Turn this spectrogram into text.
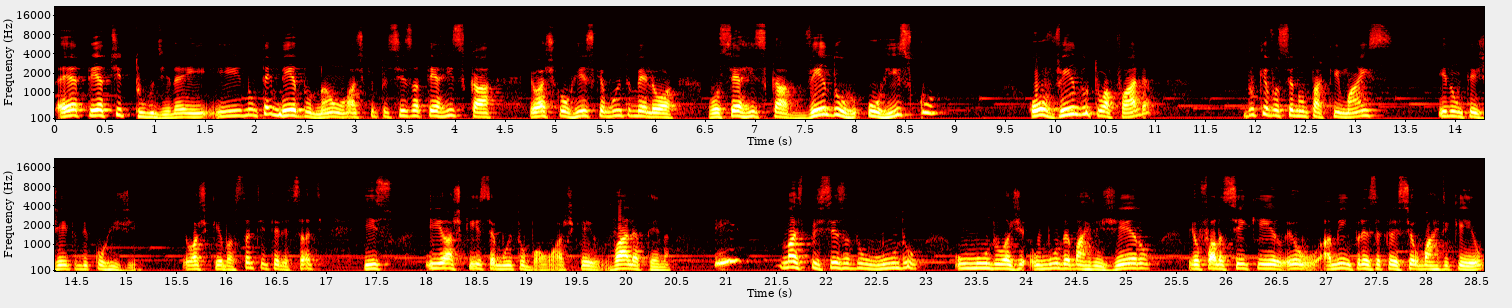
É ter atitude, né? E, e não ter medo, não. Acho que precisa ter arriscar. Eu acho que o risco é muito melhor você arriscar vendo o risco ou vendo tua falha do que você não estar tá aqui mais e não ter jeito de corrigir. Eu acho que é bastante interessante isso e eu acho que isso é muito bom. Eu acho que vale a pena. Nós precisamos de um mundo, um mundo, o mundo é mais ligeiro. Eu falo assim que eu, a minha empresa cresceu mais do que eu.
